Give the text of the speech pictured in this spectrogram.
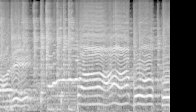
তারে পাবো কো?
